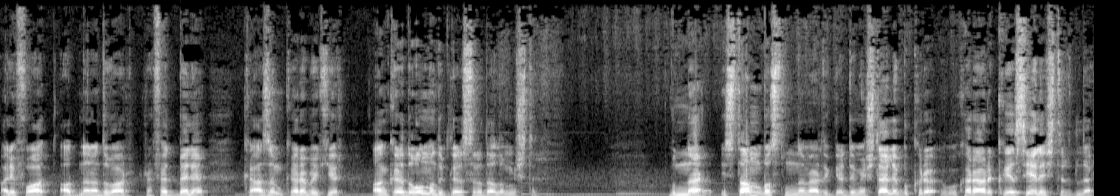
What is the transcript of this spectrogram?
Ali Fuat, Adnan Adıvar, Refet Bele, Kazım Karabekir Ankara'da olmadıkları sırada alınmıştı. Bunlar İstanbul basınında verdikleri demeçlerle bu, bu kararı kıyası eleştirdiler.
